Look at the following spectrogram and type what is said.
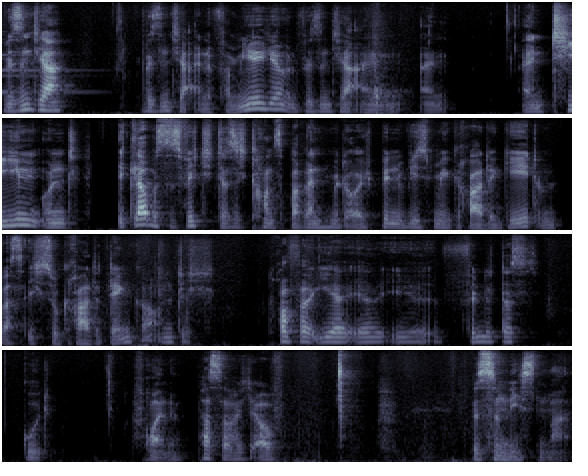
wir sind ja, wir sind ja eine Familie und wir sind ja ein, ein, ein Team und ich glaube, es ist wichtig, dass ich transparent mit euch bin, wie es mir gerade geht und was ich so gerade denke und ich hoffe, ihr, ihr, ihr findet das gut. Freunde, passt auf euch auf. Bis zum nächsten Mal.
